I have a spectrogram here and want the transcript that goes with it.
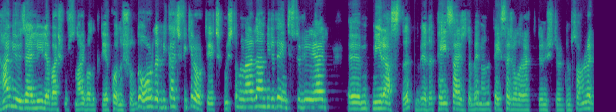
hangi özelliğiyle başvursun Ayvalık diye konuşuldu. Orada birkaç fikir ortaya çıkmıştı. Bunlardan biri de endüstriyel e, mirastı ya da peysajdı. Ben onu peysaj olarak dönüştürdüm sonra.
